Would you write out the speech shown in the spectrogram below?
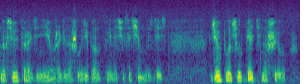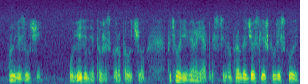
Но все это ради нее, ради нашего ребенка. Иначе зачем мы здесь? Джо получил пять нашивок. Он везучий. Уверен, я тоже скоро получу. По теории вероятности. Но, правда, Джо слишком рискует.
